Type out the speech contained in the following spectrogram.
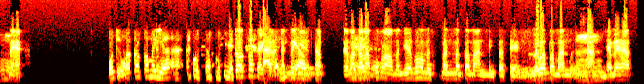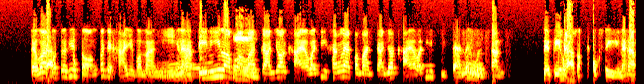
อืมนะฮะพูดถือว่าก็ก็ไม่เยอะฮะไม่เยอะก็ก็แตกต่างกันนิดไม่เดียวเยอะครับ แต่ว่าสำหรับพวกเรามันเยอะเพราะว่ามันมันมันประมาณสิบเปอร์เซ็นหรือว่าประมาณหมื่นตันอืมใช่ไหมครับ แต่ว่าครับควอเตอร์ที่สองก็จะขายอยู่ประมาณนี้นะครับปีนี้เราประมาณการยอดขายเอาไว้ที่ครั้งแรกประมาณการยอดขายเอาไว้ที่สี่แสนหนึ่งหมื่นตัน ในปีหกสองหกสี่นะครับ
